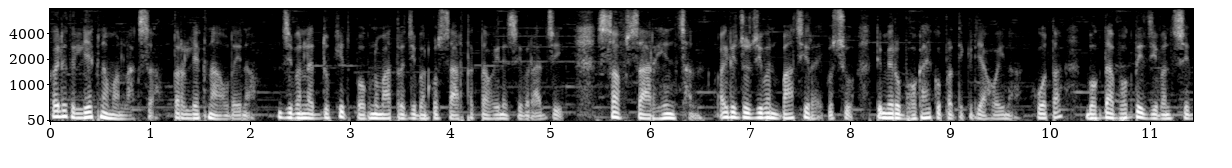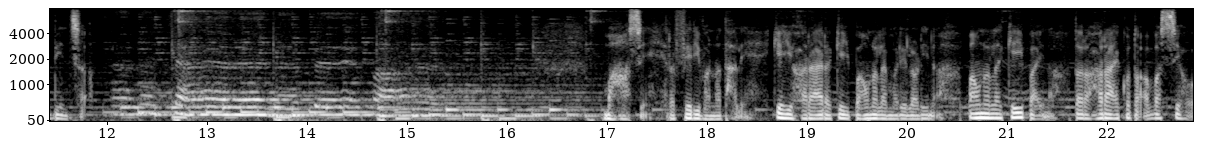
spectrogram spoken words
कहिले त लेख्न मन लाग्छ तर लेख्न आउँदैन। जीवनलाई दुखित भोग्नु मात्र जीवनको सार्थकता होइन शिवराजजी। सब सारहीन छन्। अहिले जो जीवन बाँचिरहेको छु त्यो मेरो भोगाइको प्रतिक्रिया होइन। हो त भोग्दा भोग्दै जीवन सिद्धिन्छ। हाँसेँ र फेरि भन्न थालेँ। केही हराएर केही पाउनलाई मैले लडिनँ। पाउनलाई केही पाइनँ तर हराएको त अवश्य हो।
